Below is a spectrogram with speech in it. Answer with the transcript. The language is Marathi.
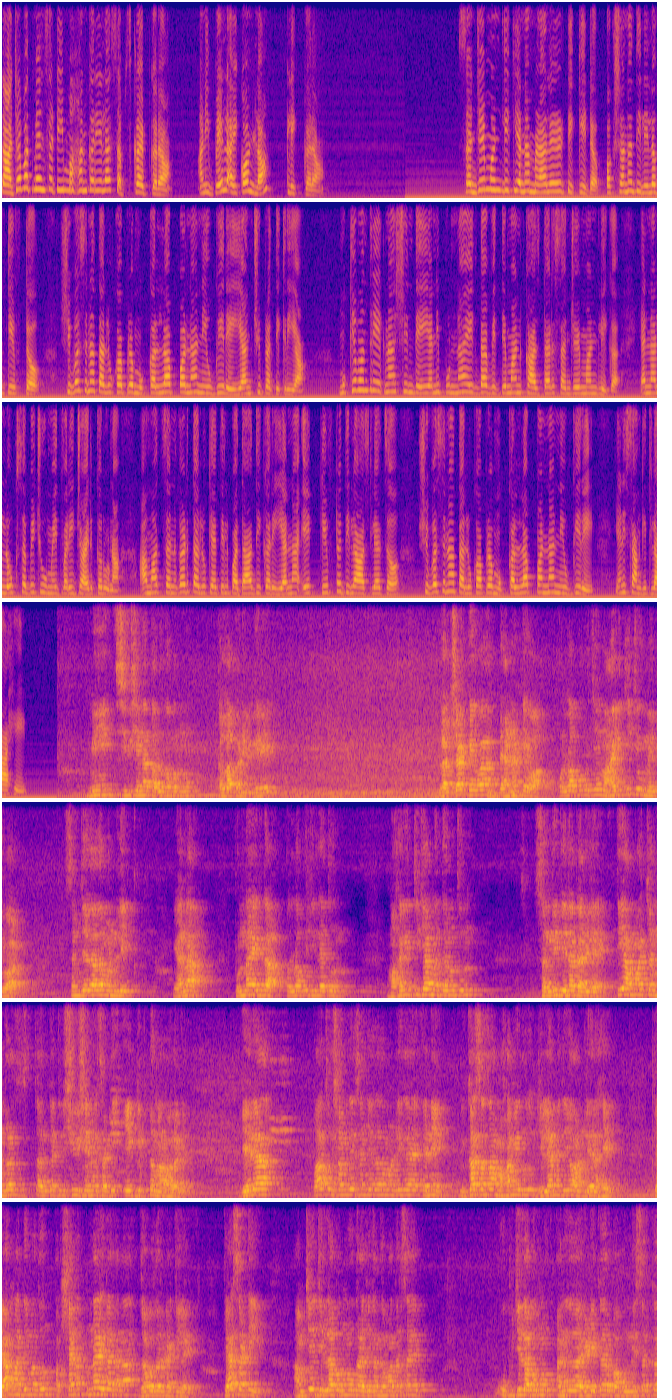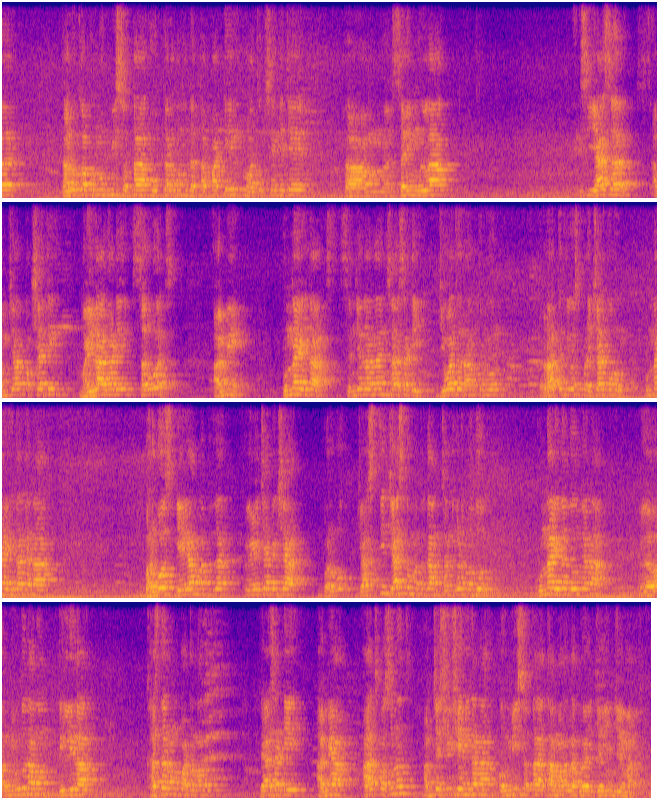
ताज्या बातम्यांसाठी महान करेला सबस्क्राईब करा आणि बेल आयकॉनला क्लिक करा. संजय मंडलिक यांना मिळालेलं तिकीट पक्षानं दिलेलं गिफ्ट शिवसेना तालुका प्रमुख कल्लाप्पना निवगिरे यांची प्रतिक्रिया. मुख्यमंत्री एकनाथ शिंदे यांनी पुन्हा एकदा विद्यमान खासदार संजय मंडलिक यांना लोकसभेची उमेदवारी जाहीर करून आम्हा चंदगड तालुक्यातील पदाधिकारी यांना एक गिफ्ट दिलं असल्याचं शिवसेना तालुका प्रमुख कल्लाप्पना निवगिरे यांनी सांगितलं आहे. मी शिवसेना तालुका प्रमुख कल्लापणे वगैरे लक्षात ठेवा ध्यानात ठेवा कोल्हापूरचे महायुतीचे उमेदवार संजयदादा मंडलिक यांना पुन्हा एकदा कोल्हापूर जिल्ह्यातून महायुतीच्या माध्यमातून संधी देण्यात आलेली आहे. ती आम्हा चंगळ तालुक्यातील शिवसेनेसाठी एक गिफ्ट म्हणावं लागेल. गेल्या पाच वर्षामध्ये संजयदादा मंडलिक याने विकासाचा महामेरू जिल्ह्यामध्ये जो आणलेला आहे त्या माध्यमातून पक्षानं पुन्हा एकदा त्यांना जबाबदारी टाकलेली आहे. त्यासाठी आमचे जिल्हा प्रमुख राजकांत जमादार साहेब उपजिल्हा प्रमुख अनिल रेडेकर बाबू नेसरकर तालुका प्रमुख मी स्वतः उपतालुका प्रमुख दत्ता पाटील वाहतूक सेनेचे सलीम मुल्ला यासह आमच्या पक्षातील महिला आघाडी सर्वच आम्ही पुन्हा एकदा संजय दादांसाठी जीवाचं रान करून रात्रदिवस प्रचार करून पुन्हा एकदा त्यांना भरघोस गेल्या मतदान वेळेच्यापेक्षा भरघोस जास्तीत जास्त मतदान चंदगडमधून पुन्हा एकदा देऊन त्यांना निवडून आणून दिल्लीला खासदार म्हणून पाठवणार आहोत. त्यासाठी आम्ही आजपासूनच आमच्या शिवसैनिकांना व मी स्वतः कामाला लागलो आहे जय हिंद जय महाराज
